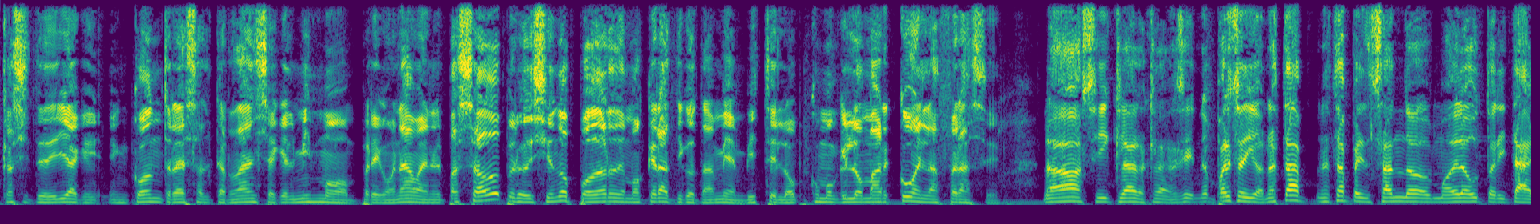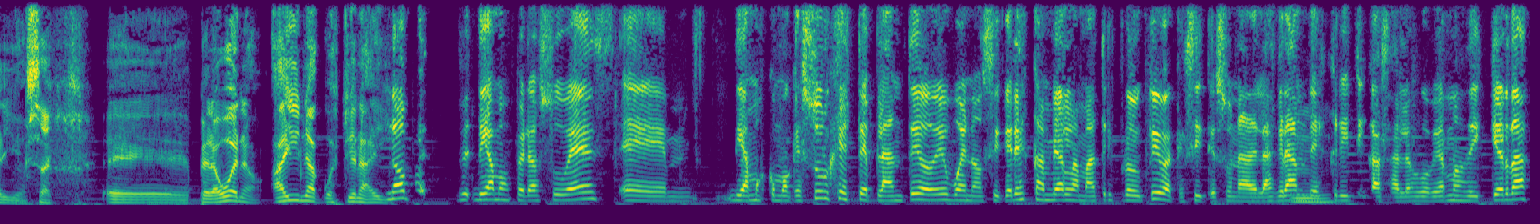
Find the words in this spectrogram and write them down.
casi te diría que en contra de esa alternancia que él mismo pregonaba en el pasado, pero diciendo poder democrático también, ¿viste? Lo- como que lo marcó en la frase. No, sí, claro, claro. sí. No, por eso digo, no está, no está pensando en modelo autoritario. Exacto. Eh, pero bueno, hay una cuestión ahí. No, digamos, pero a su vez, eh, digamos, como que surge este planteo de, bueno, si querés cambiar la matriz productiva, que sí, que es una de las grandes Mm. críticas a los gobiernos de izquierda,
